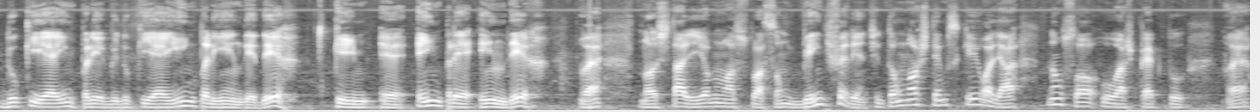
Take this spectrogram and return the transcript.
Do que é emprego e do que é empreender, que é empreender, não é? Nós estaríamos numa situação bem diferente. Então nós temos que olhar não só o aspecto é,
